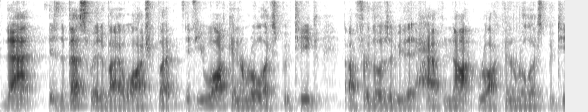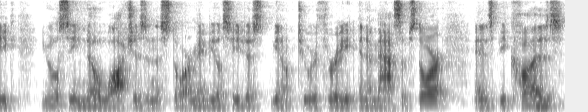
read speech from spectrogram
That is the best way to buy a watch. But if you walk in a Rolex boutique, uh, for those of you that have not walked in a Rolex boutique, you will see no watches in the store. Maybe you'll see just you know two or three in a massive store, and it's because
